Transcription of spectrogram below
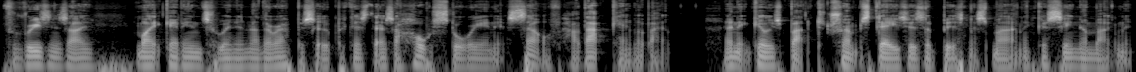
For reasons I might get into in another episode, because there's a whole story in itself how that came about. And it goes back to Trump's days as a businessman and casino magnate.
